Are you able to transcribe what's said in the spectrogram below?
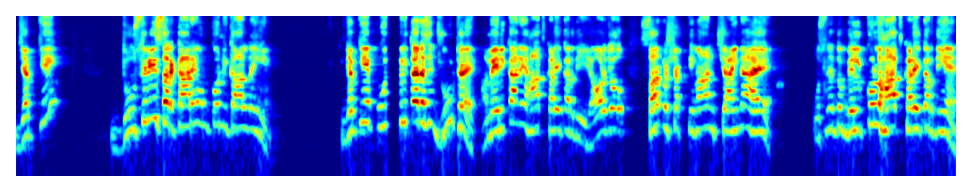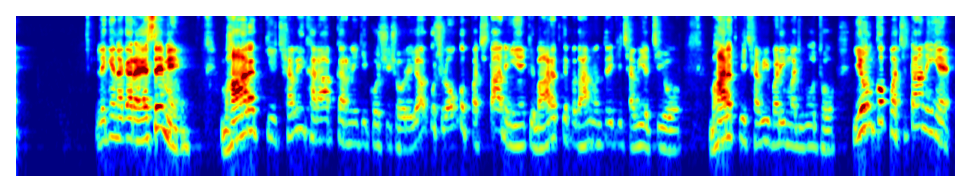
जबकि दूसरी सरकारें उनको निकाल रही हैं। जबकि ये पूरी तरह से झूठ है। अमेरिका ने हाथ खड़े कर दिए और जो सर्वशक्तिमान चाइना है, उसने तो बिल्कुल हाथ खड़े कर दिए हैं। लेकिन अगर ऐसे में भारत की छवि खराब करने की कोशिश हो रही है और कुछ लोगों को पछता नहीं है कि भारत के प्रधानमंत्री की छवि अच्छी हो, भारत की छवि बड़ी मज़बूत हो, ये उनको पछता नहीं है।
